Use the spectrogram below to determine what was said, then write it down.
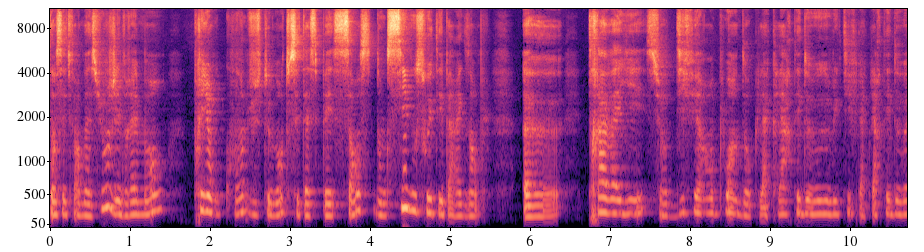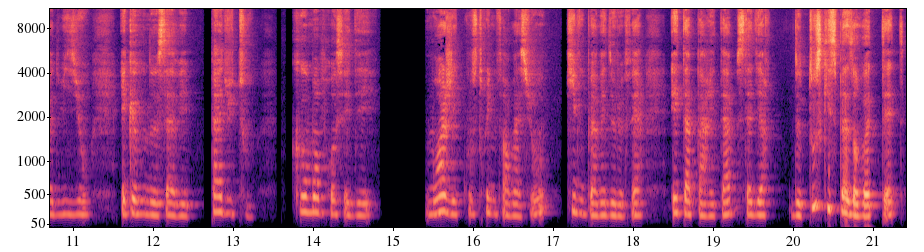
Dans cette formation, j'ai vraiment pris en compte justement tout cet aspect sens. Donc si vous souhaitez par exemple euh, travailler sur différents points, donc la clarté de vos objectifs, la clarté de votre vision, et que vous ne savez pas du tout comment procéder, moi j'ai construit une formation qui vous permet de le faire étape par étape, c'est-à-dire de tout ce qui se passe dans votre tête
